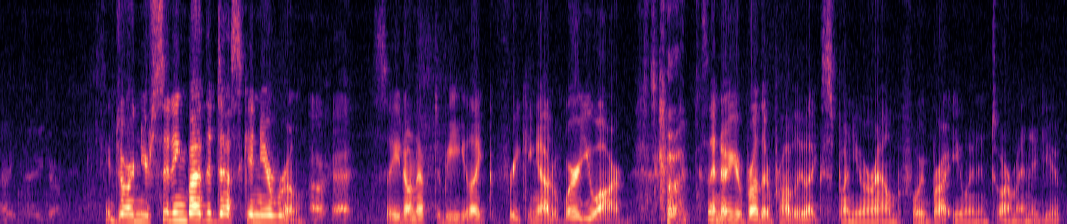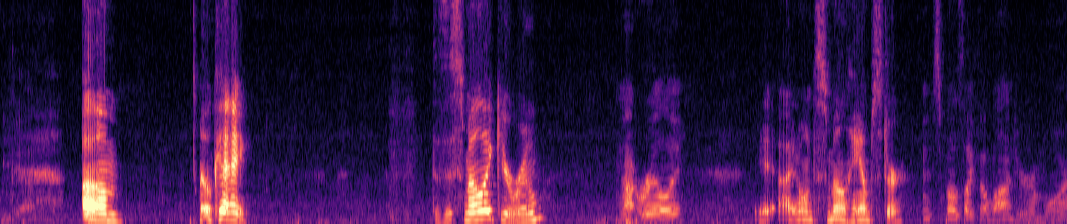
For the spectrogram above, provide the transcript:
Alright, there you go. Okay, Jordan, you're sitting by the desk in your room, Okay. So you don't have to be like freaking out of where you are. It's good. Because I know your brother probably like spun you around before he brought you in and tormented you. Yeah. Um, okay. Does this smell like your room? Not really. Yeah, I don't smell hamster. It smells like the laundry room more.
